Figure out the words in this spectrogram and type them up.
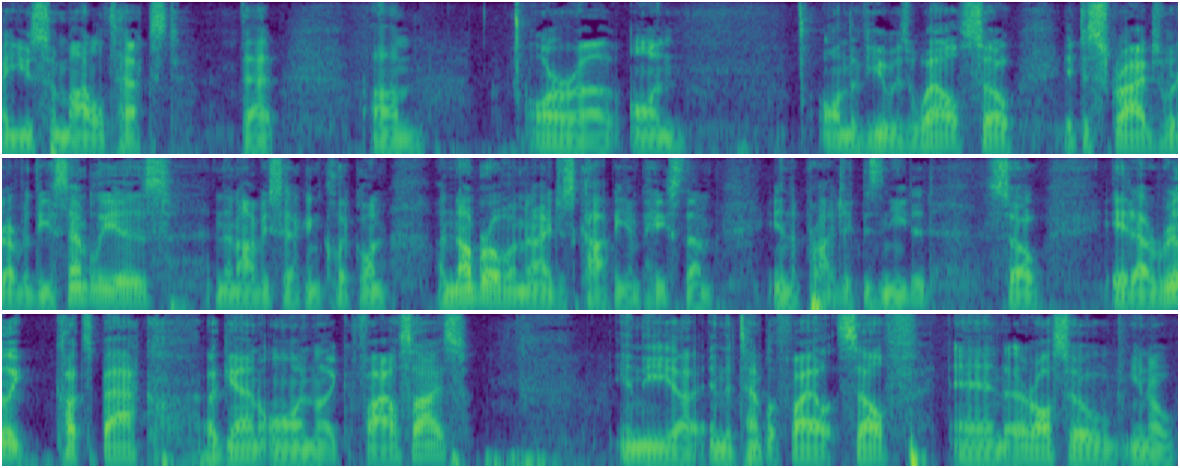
use some model text that um, are uh, on on the view as well. So it describes whatever the assembly is, and then obviously I can click on a number of them and I just copy and paste them in the project as needed. So it uh, really cuts back again on like file size in the uh, in the template file itself, and it also you know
